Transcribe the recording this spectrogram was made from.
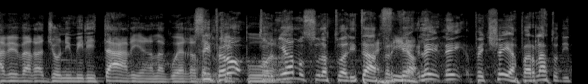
aveva ragioni militari, era la guerra Sì, del però Kippur. torniamo sull'attualità Eh, sì, perché no. lei, lei, Pecei ha parlato di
